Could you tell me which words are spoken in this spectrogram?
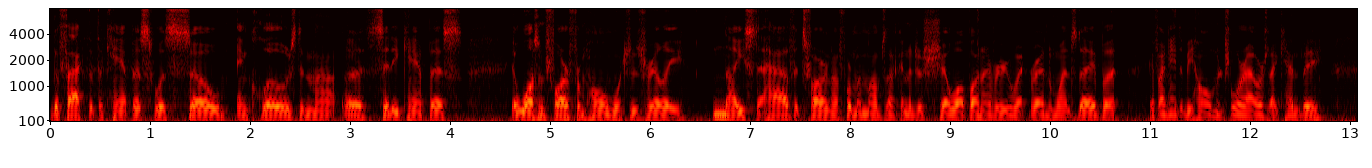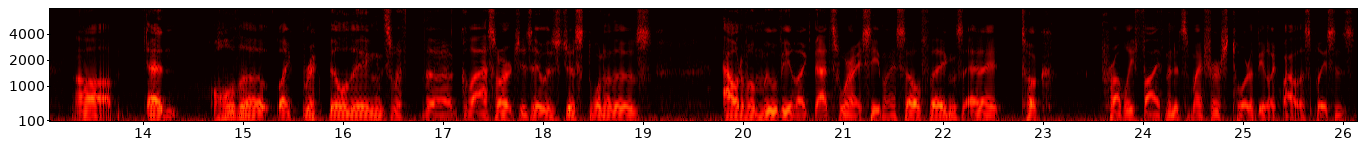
the fact that the campus was so enclosed and not a city campus. It wasn't far from home, which was really nice to have. It's far enough where my mom's not going to just show up on every random Wednesday, but if I need to be home in four hours, I can be. Um, and all the like brick buildings with the glass arches, it was just one of those out of a movie. Like that's where I see myself things, and it took probably five minutes of my first tour to be like, wow, this place is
